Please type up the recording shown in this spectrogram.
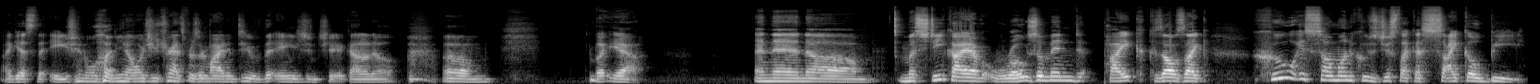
i guess the asian one you know when she transfers her mind into the asian chick i don't know. Um but yeah. And then um, Mystique, I have Rosamund Pike because I was like, who is someone who's just like a psycho bee?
